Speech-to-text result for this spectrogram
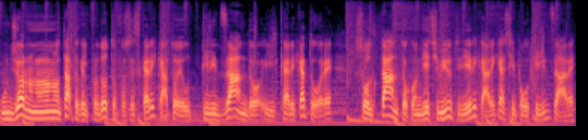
un giorno non ho notato che il prodotto fosse scaricato e utilizzando il caricatore soltanto con 10 minuti di ricarica si può utilizzare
